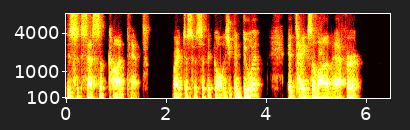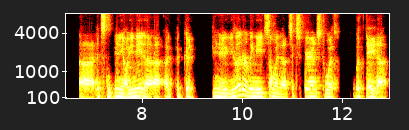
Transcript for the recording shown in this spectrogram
the success of content right to specific goals. You can do it. It takes a lot of effort. Uh, it's you know you need a, a, a good you know you literally need somebody that's experienced with with data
